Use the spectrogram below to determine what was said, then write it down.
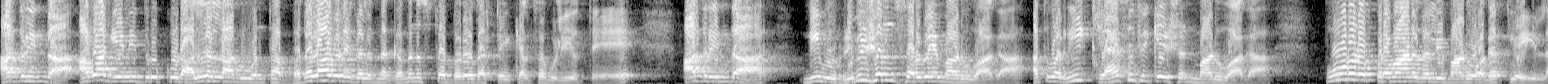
ಆದ್ರಿಂದ ಅವಾಗ ಏನಿದ್ರು ಕೂಡ ಅಲ್ಲಲ್ಲಾಗುವಂತಹ ಬದಲಾವಣೆಗಳನ್ನು ಗಮನಿಸ್ತಾ ಬರೋದಷ್ಟೇ ಕೆಲಸ ಉಳಿಯುತ್ತೆ. ಆದ್ರಿಂದ ನೀವು ರಿವಿಷನ್ ಸರ್ವೆ ಮಾಡುವಾಗ ಅಥವಾ ರೀಕ್ಲಾಸಿಫಿಕೇಶನ್ ಮಾಡುವಾಗ ಪೂರ್ಣ ಪ್ರಮಾಣದಲ್ಲಿ ಮಾಡುವ ಅಗತ್ಯ ಇಲ್ಲ.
